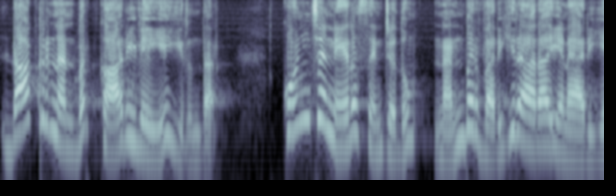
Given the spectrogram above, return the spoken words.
டாக்டர் நண்பர் காரிலேயே இருந்தார். கொஞ்ச நேரம் சென்றதும் நண்பர் வருகிறாரா என அறிய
